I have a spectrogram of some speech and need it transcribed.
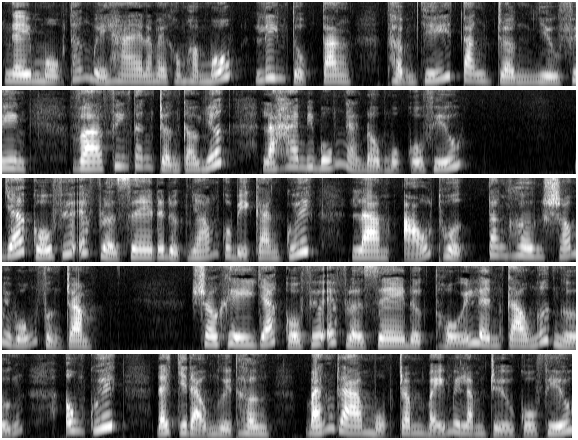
ngày 1 tháng 12 năm 2021 liên tục tăng, thậm chí tăng trần nhiều phiên và phiên tăng trần cao nhất là 24.000 đồng một cổ phiếu. Giá cổ phiếu FLC đã được nhóm của bị can Quyết làm ảo thuật tăng hơn 64%. Sau khi giá cổ phiếu FLC được thổi lên cao ngất ngưỡng, ông Quyết đã chỉ đạo người thân bán ra 175 triệu cổ phiếu.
